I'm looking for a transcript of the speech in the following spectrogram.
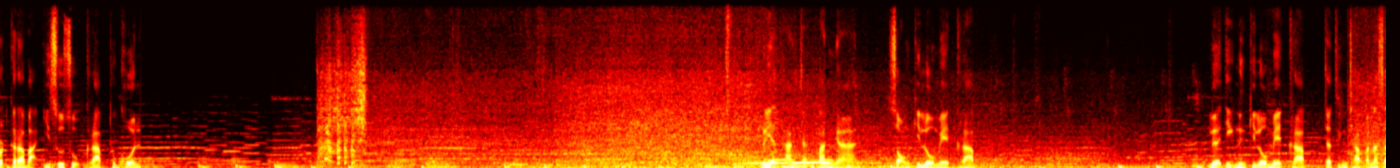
รถกระบะอีซูซุครับทุกคน ระยะทางจากบ้านงาน 2 กิโลเมตรครับ เหลืออีก 1 กิโลเมตรครับ จะถึงชาปนส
